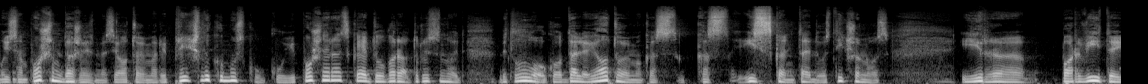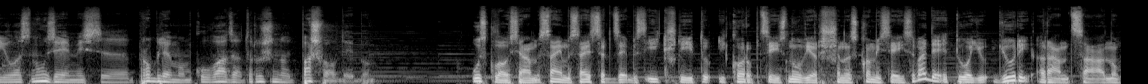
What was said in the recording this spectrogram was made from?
visam pašam. Dažreiz mēs jautājam arī priekšlikumus, ko, ko īpaši redz, kā to varētu risināt. Bet lielāko daļu jautājumu, kas, kas izskan tādos tikšanos, ir par vietējos nozīmes eh, problēmām, ko vajadzētu risināt pašvaldībām. Uzklausām Saimas aizsardzības īkšķītu un korupcijas novēršanas komisijas vadītāju Juri Rancānu.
